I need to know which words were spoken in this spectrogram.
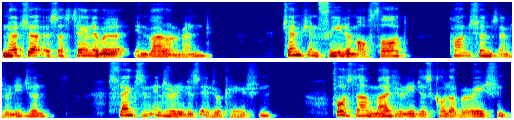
nurture a sustainable environment, champion freedom of thought, conscience, and religion, strengthen interreligious education, foster multi-religious collaboration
